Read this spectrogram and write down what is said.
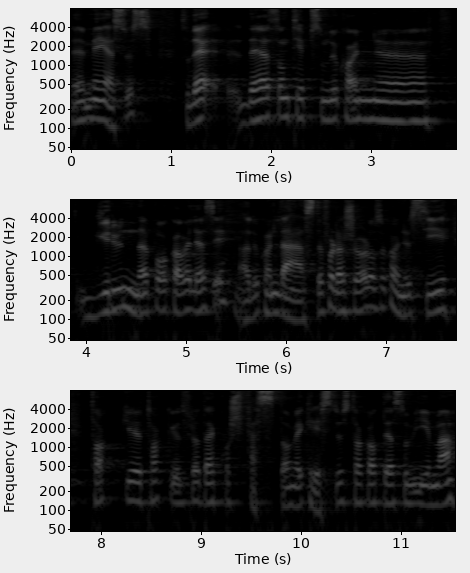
eh, med Jesus. Så det, det, er et sånt tips som du kan uh, grunne på. Hva vil jeg si? Nei, Du kan lese det for deg sjøl, og så kan du si takk, takk Gud for at jeg er korsfesta med Kristus. Takk at det som i meg,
